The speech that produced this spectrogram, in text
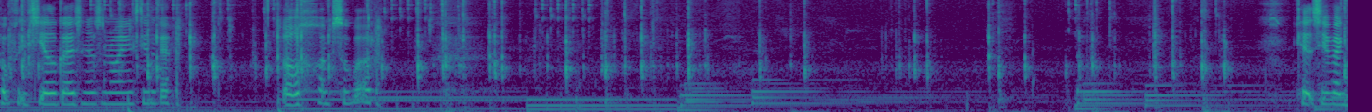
Hopefully this yellow guy's not as annoying as the other guy. Ugh, I'm so bad. Let's see if I can.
